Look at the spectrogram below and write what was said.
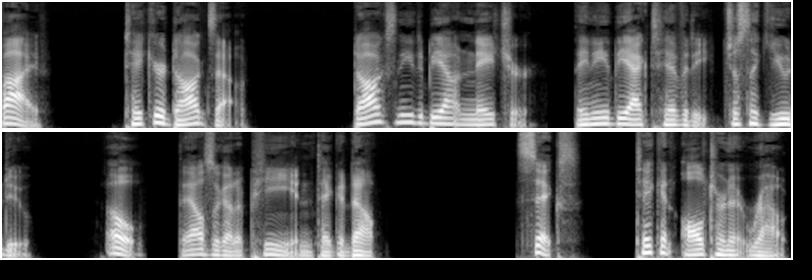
5. Take your dogs out. Dogs need to be out in nature. They need the activity, just like you do. Oh, they also got to pee and take a dump. 6 take an alternate route.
